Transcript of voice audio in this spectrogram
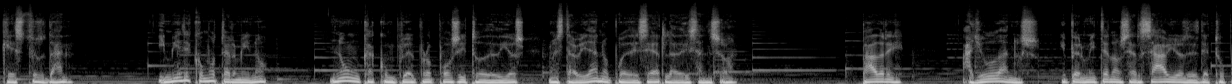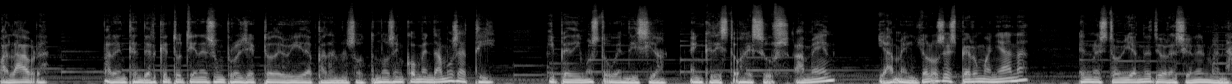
que estos dan. Y mire cómo terminó. Nunca cumplió el propósito de Dios. Nuestra vida no puede ser la de Sansón. Padre, ayúdanos y permítenos ser sabios desde tu palabra para entender que tú tienes un proyecto de vida para nosotros. Nos encomendamos a ti y pedimos tu bendición en Cristo Jesús. Amén y amén. Yo los espero mañana en nuestro viernes de oración en Maná.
